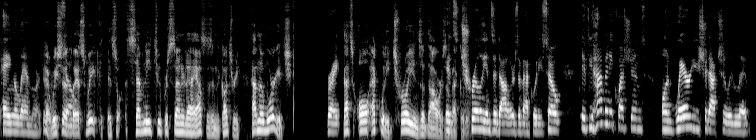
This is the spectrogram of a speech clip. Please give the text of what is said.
paying a landlord. Yeah, we said So- last week it's 72% of the houses in the country have no mortgage. Right. That's all equity, trillions of dollars of It's equity. trillions of dollars of equity. So if you have any questions on where you should actually live,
